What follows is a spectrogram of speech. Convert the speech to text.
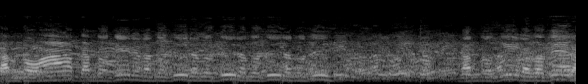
ทำต่อำต่อที่ดำต่อที่ดำต่อที่ดำต่อที่ดำต่อที่ดำต่อที่ด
